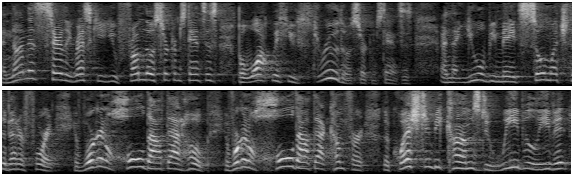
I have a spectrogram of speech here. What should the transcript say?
and not necessarily rescue you from those circumstances, but walk with you through those circumstances, and that you will be made so much the better for it. If we're going to hold out that hope, if we're going to hold out that comfort, the question becomes do we believe it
